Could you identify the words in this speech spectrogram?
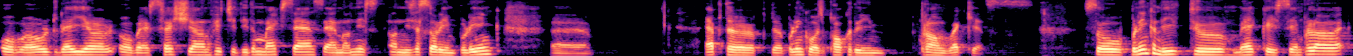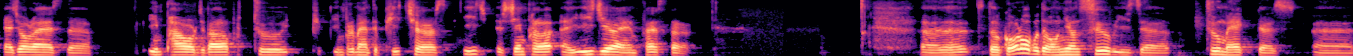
old layer of extraction which didn't make sense and unnecessary in Blink uh, after the Blink was poked in from WebKits. So Blink need to make it simpler as well as the empower developers to implement the features simpler, uh, easier and faster. Uh, the goal of the onion soup is uh, to make this. Uh,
